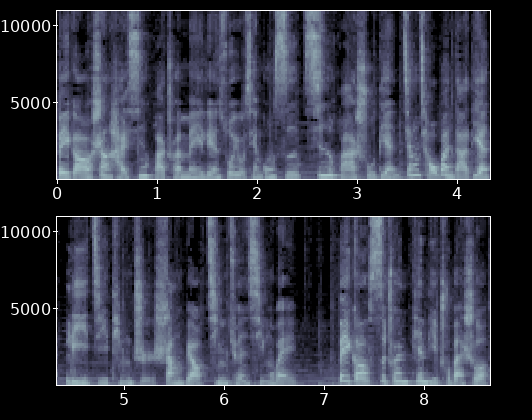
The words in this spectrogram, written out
被告上海新华传媒连锁有限公司、新华书店江桥万达店立即停止商标侵权行为。被告四川天地出版社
